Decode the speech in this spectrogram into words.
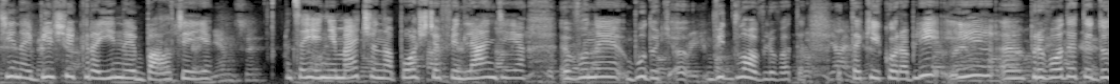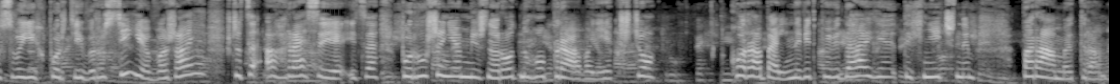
ті найбільші країни Балтії. Це є Німеччина, Польща, Фінляндія. Вони будуть е, відловлювати такі кораблі і е, приводити до своїх портів. Росія вважає, що це агресія і це порушення міжнародного права. Якщо корабель не відповідає технічним параметрам,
